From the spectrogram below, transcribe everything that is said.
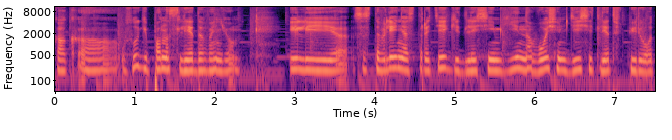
как э, услуги по наследованию или составление стратегии для семьи на 8-10 лет вперед.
